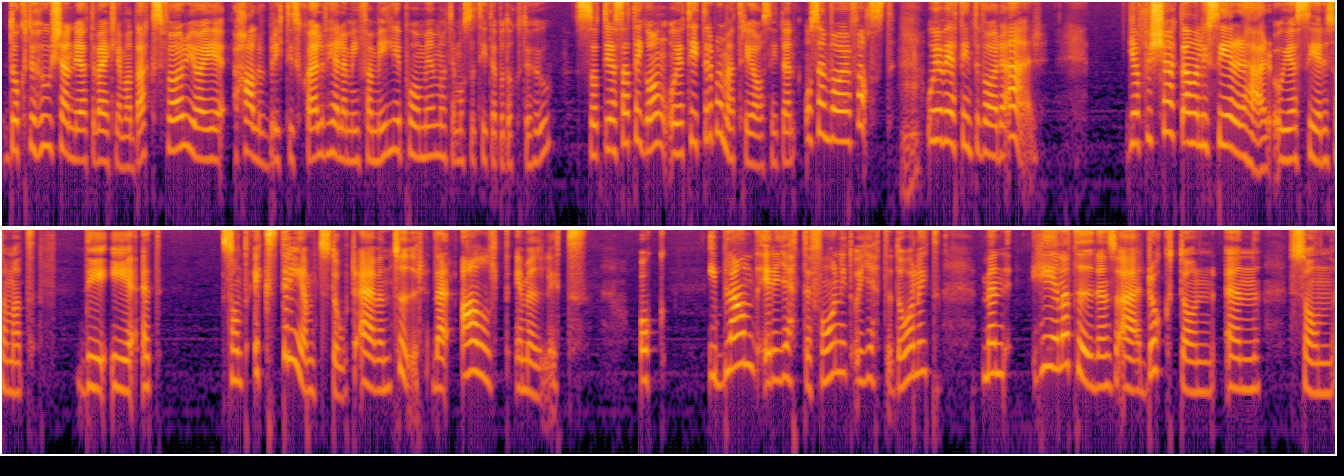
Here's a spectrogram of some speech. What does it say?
Doctor Who kände jag att det verkligen var dags för. Jag är halvbrittisk själv, hela min familj är på mig om att jag måste titta på Doctor Who. Så jag satte igång och jag tittade på de här tre avsnitten och sen var jag fast. Mm. Och jag vet inte vad det är. Jag har försökt analysera det här och jag ser det som att det är ett sånt extremt stort äventyr där allt är möjligt. Och ibland är det jättefånigt och jättedåligt men hela tiden så är doktorn en sån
